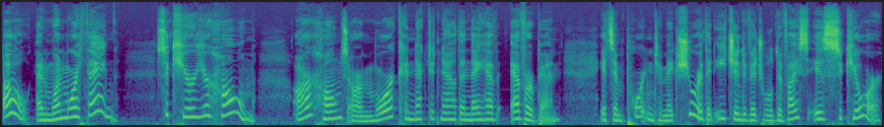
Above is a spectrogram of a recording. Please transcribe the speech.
Oh, and one more thing secure your home. Our homes are more connected now than they have ever been. It's important to make sure that each individual device is secure.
